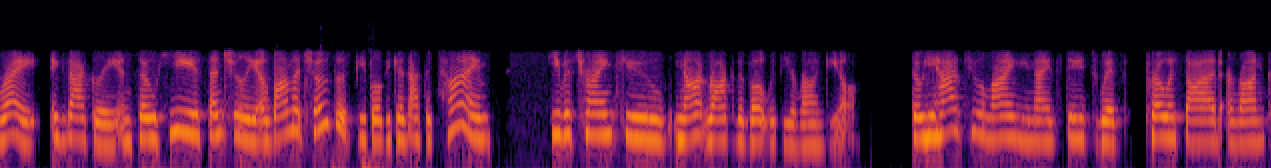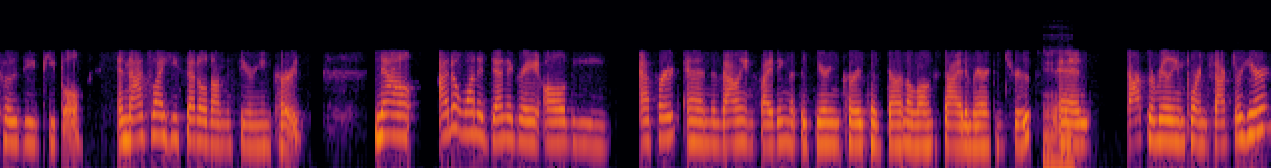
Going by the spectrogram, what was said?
Right, exactly. And so he essentially, Obama chose those people because at the time he was trying to not rock the boat with the Iran deal. So he had to align the United States with pro Assad, Iran cozy people. And that's why he settled on the Syrian Kurds. Now, I don't want to denigrate all the effort and the valiant fighting that the Syrian Kurds have done alongside American troops. Mm-hmm. And that's a really important factor here.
